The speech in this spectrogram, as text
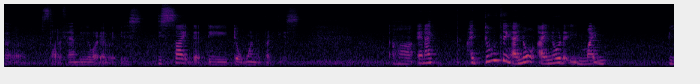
uh, start a family or whatever it is, decide that they don't want to practice. Uh, and I, I don't think I know. I know that it might be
